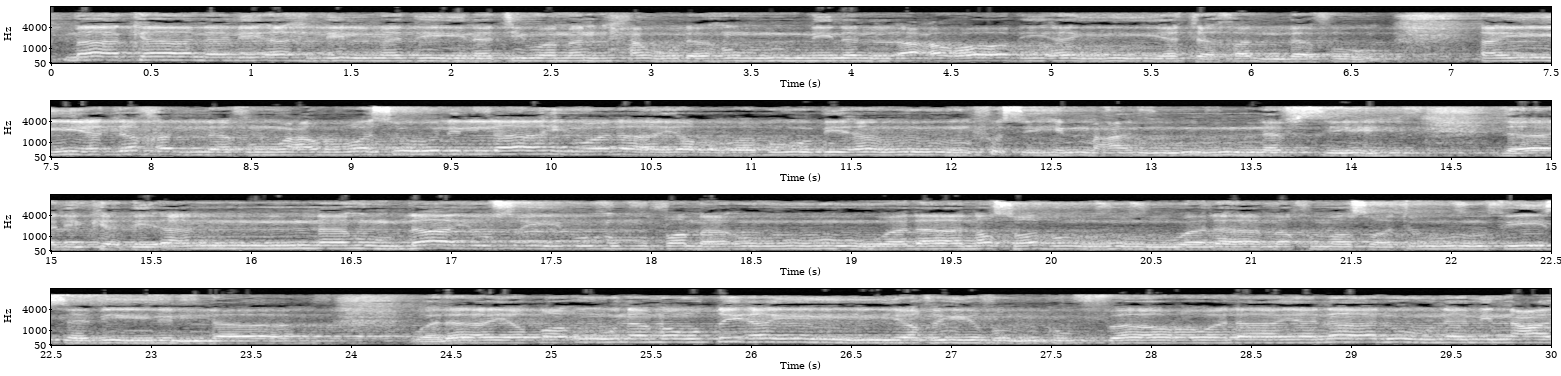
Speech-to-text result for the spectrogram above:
ما كان لأهل المدينة ومن حولهم من الأعراب أن يتخلفوا أن يتخلفوا عن رسول الله ولا يرغبوا بأنفسهم عن نفسه. ذلك بأنهم لا يصيبهم ظمأ ولا نصب ولا مخمصة في سبيل الله ولا يطؤون موطئا يغيظ الكفار ولا ينالون من عدو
